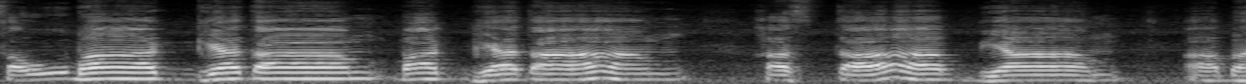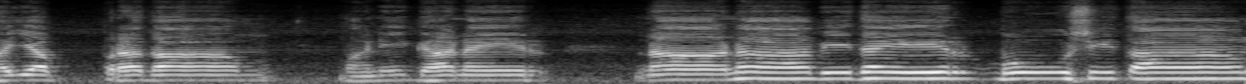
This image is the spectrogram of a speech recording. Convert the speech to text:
सौभाग्यतां भाग्यतां हस्ताभ्याम् अभयप्रदां मणिगणैर्नानाविधैर्भूषितां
